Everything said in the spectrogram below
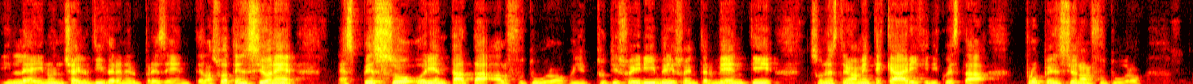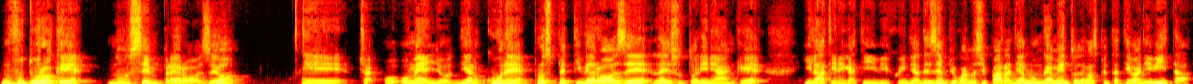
in lei non c'è il vivere nel presente, la sua tensione è spesso orientata al futuro, quindi tutti i suoi libri, i suoi interventi sono estremamente carichi di questa propensione al futuro. Un futuro che non sempre è roseo, e, cioè, o, o, meglio, di alcune prospettive rosee lei sottolinea anche i lati negativi. Quindi, ad esempio, quando si parla di allungamento dell'aspettativa di vita,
